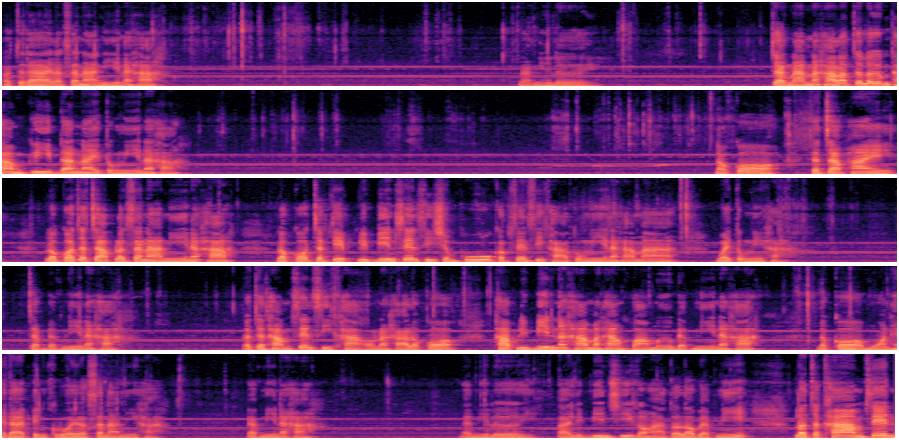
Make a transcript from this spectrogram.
เราจะได้ลักษณะนี้นะคะ แบบนี้เลย จากนั้นนะคะเราจะเริ่มทำกลีบด้านในตรงนี้นะคะเราก็จะจับให้เราก็จะจับลักษณะนี้นะคะเราก็จะเก็บริบบิ้นเส้นสีชมพูกับเส้นสีขาวตรงนี้นะคะ มาไว้ตรงนี้ค่ะ จับแบบนี้นะคะ เราจะทำเส้นสีขาวนะคะ แล้วก็พับริบบิ้นนะคะ มาทางขวามือแบบนี้นะคะ แล้วก็ม้วนให้ได้เป็นกรวยลักษณะนี้ค่ะ แบบนี้นะคะ แบบนี้เลยปลายริบบิ้นชี้เข้าหาตัวเราแบบนี้ เราจะข้ามเส้น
